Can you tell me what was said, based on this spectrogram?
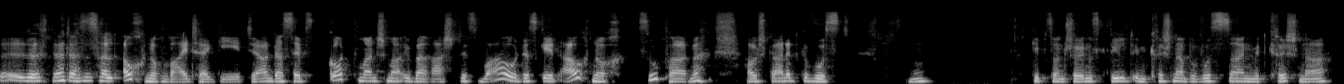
äh, dass, ne, dass es halt auch noch weitergeht, ja, und dass selbst Gott manchmal überrascht ist, wow, das geht auch noch, super, ne? habe ich gar nicht gewusst. Hm. Gibt so ein schönes Bild im Krishna-Bewusstsein mit Krishna.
